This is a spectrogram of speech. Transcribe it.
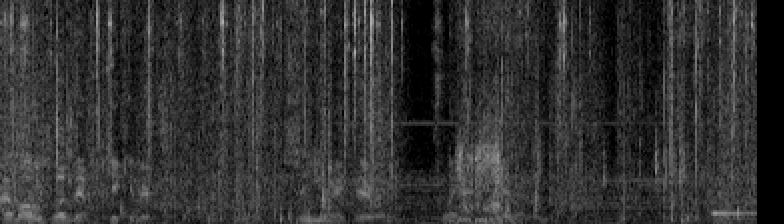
I've always loved that particular scene right there when he flamed the shit out of him.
